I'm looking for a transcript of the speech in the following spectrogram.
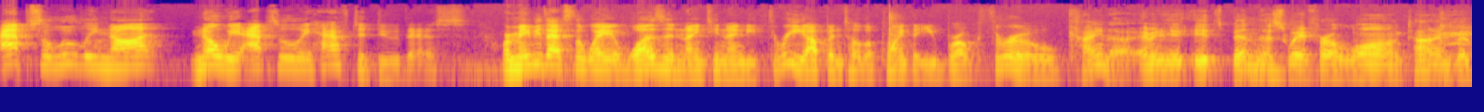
absolutely not. No, we absolutely have to do this. Or maybe that's the way it was in 1993 up until the point that you broke through. Kinda. I mean, it, it's been this way for a long time. The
